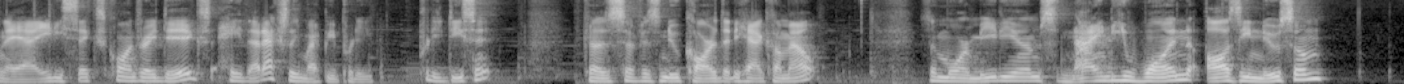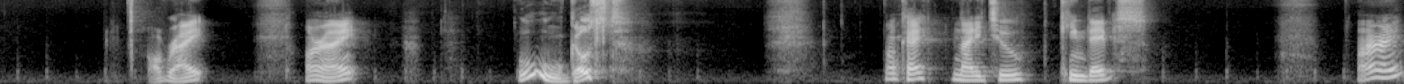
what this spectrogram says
Yeah, 86 Quandre Diggs. Hey, that actually might be pretty pretty decent because of his new card that he had come out. Some more mediums. 91 Ozzie Newsome. All right. All right. Ooh, Ghost. Okay. 92 Keem Davis. All right.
